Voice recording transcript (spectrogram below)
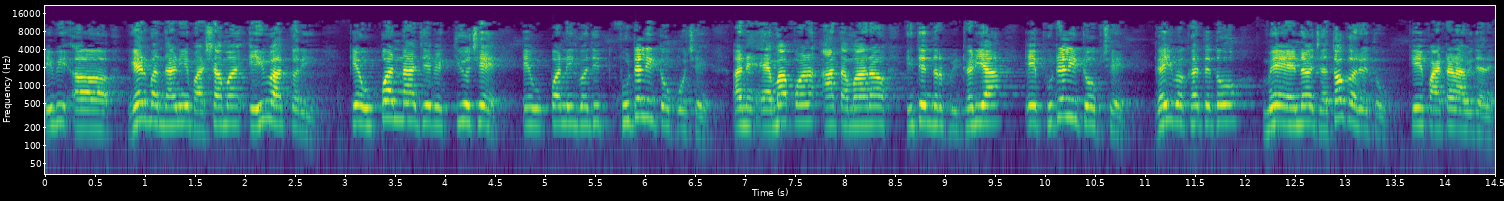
એવી ગેરબંધારણીય ભાષામાં એવી વાત કરી કે ઉપરના જે વ્યક્તિઓ છે એ ઉપરની બધી ફૂટેલી ટોપો છે અને એમાં પણ આ તમારા હિતેન્દ્ર પીઠડિયા એ ફૂટેલી ટોપ છે. ગઈ વખતે તો મેં એને જતો કર્યો હતો કે પાટણ આવી ત્યારે.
